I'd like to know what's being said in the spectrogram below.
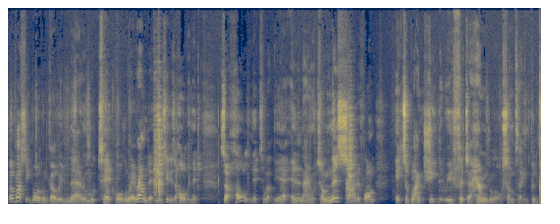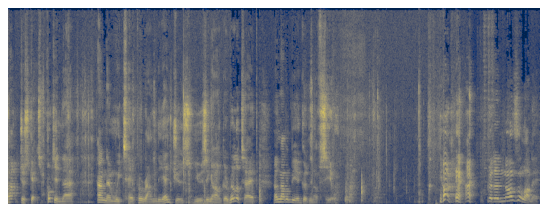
The plastic board will go in there and we'll tape all the way around it. You'll see there's a hole in it. There's a hole in it to let the air in and out. On this side of one, it's a blank sheet that we fit a handle or something. But that just gets put in there and then we tape around the edges using our Gorilla Tape and that'll be a good enough seal. Okay, put a nozzle on it.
